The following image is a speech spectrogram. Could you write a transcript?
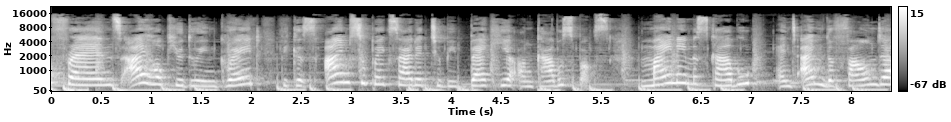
friends. I hope you're doing great because I'm super excited to be back here on Kabu's Box. My name is Kabu, and I'm the founder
